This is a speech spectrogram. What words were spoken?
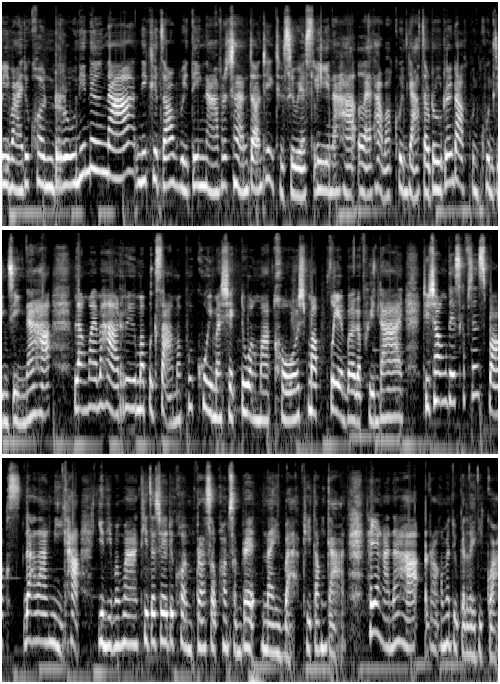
วีมายทุกคนรู้นิดนึงนะ นี่คือเจ้า reading นะ เพราะฉะนั้น don't take too seriously นะคะ และถามว่าคุณอยากจะรู้เรื่องราวคุณคุณจริง ๆ นะคะ หลังไมมาหารือมาปรึกษามาพูดคุยมาเช็คดวงมาโค้ชมาเปลี่ยนเบอร์กับพื้นได้ ที่ช่อง description box ด้านล่างนี้ค่ะ ยินดีมากๆ ที่จะช่วยทุกคนประสบความสำเร็จในแบบที่ต้องการ ถ้าอย่างนั้นนะคะ เราก็มาดูกันเลยดีกว่า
